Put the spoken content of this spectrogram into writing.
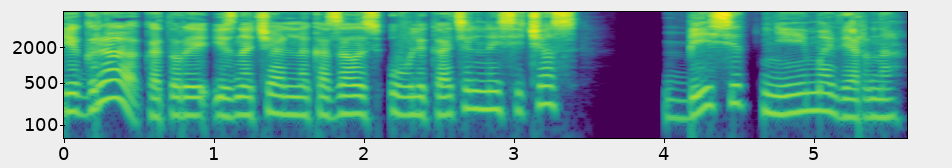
Игра, которая изначально казалась увлекательной, сейчас бесит неимоверно.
